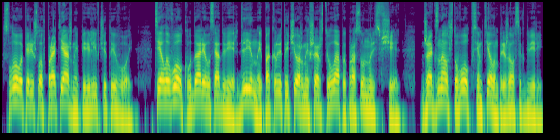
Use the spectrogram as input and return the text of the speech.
Слово перешло в протяжный переливчатый вой. Тело волка ударилось о дверь. Длинные, покрытые черной шерстью лапы просунулись в щель. Джек знал, что волк всем телом прижался к двери.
